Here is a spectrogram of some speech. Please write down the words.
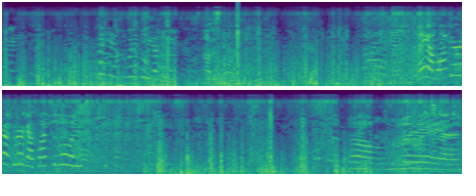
Crazy. Man, it's windy up here. It's not as far. Hey, I'm walking around. Come here, guys. Watch the boys. Oh, man.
